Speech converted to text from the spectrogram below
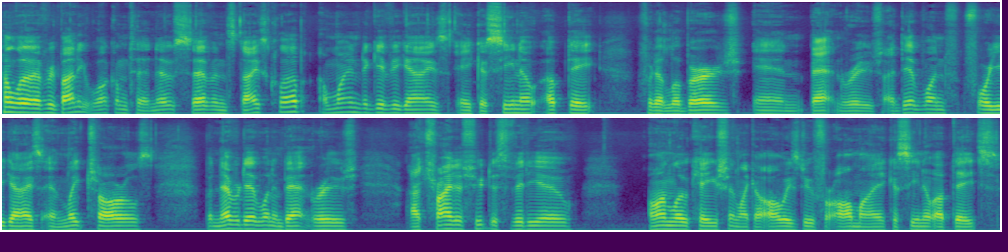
Hello everybody, welcome to No Sevens Dice Club. I wanted to give you guys a casino update for the L'Auberge in Baton Rouge. I did one for you guys in Lake Charles, but never did one in Baton Rouge. I try to shoot this video on location like I always do for all my casino updates.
